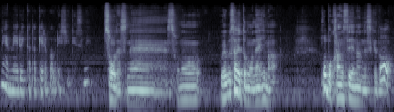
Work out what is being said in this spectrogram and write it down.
ねメールいただければ嬉しいですね。そうですね。そのウェブサイトもね今ほぼ完成なんですけど。お、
